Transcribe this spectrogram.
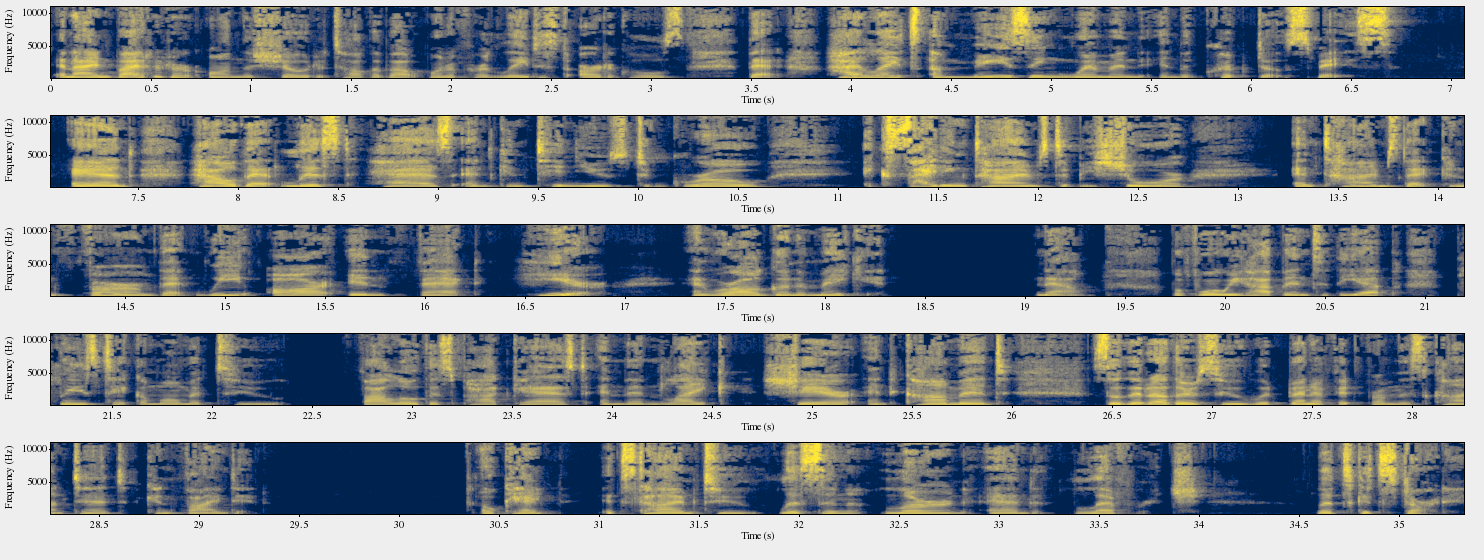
And I invited her on the show to talk about one of her latest articles that highlights amazing women in the crypto space and how that list has and continues to grow. Exciting times to be sure, and times that confirm that we are in fact here and we're all going to make it. Now, before we hop into the ep, please take a moment to follow this podcast and then like, share, and comment so that others who would benefit from this content can find it. Okay, it's time to listen, learn, and leverage. Let's get started.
